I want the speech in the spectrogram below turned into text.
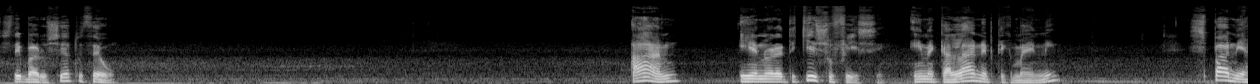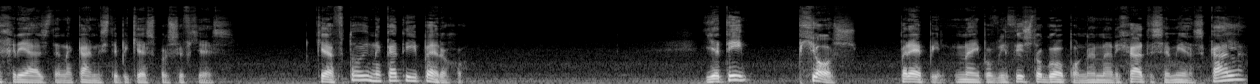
στην παρουσία του Θεού. Αν η ενορατική σου φύση είναι καλά ανεπτυγμένη, σπάνια χρειάζεται να κάνεις τυπικές προσευχές. Και αυτό είναι κάτι υπέροχο. Γιατί ποιος πρέπει να υποβληθεί στον κόπο να αναρριχάται σε μια σκάλα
